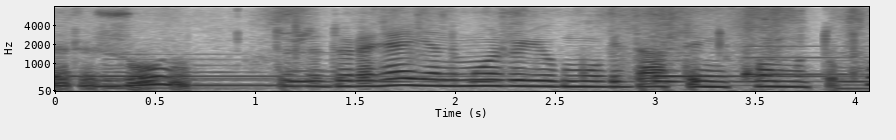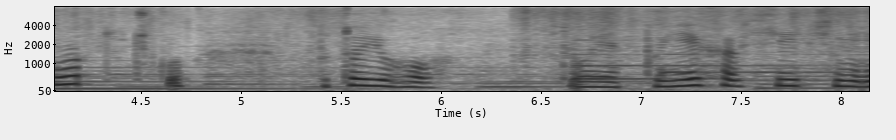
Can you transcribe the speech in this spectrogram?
бережу. Дуже дороге, я не можу йому віддати нікому ту курточку, бо то його. То як поїхав в січні,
